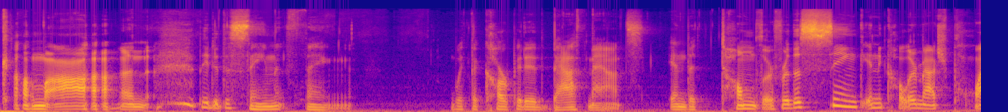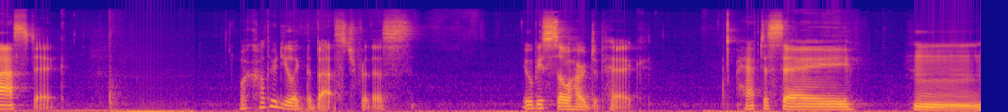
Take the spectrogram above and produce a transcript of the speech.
Come on. They did the same thing with the carpeted bath mats and the tumbler for the sink in color matched plastic. What color do you like the best for this? It would be so hard to pick. I have to say, hmm.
